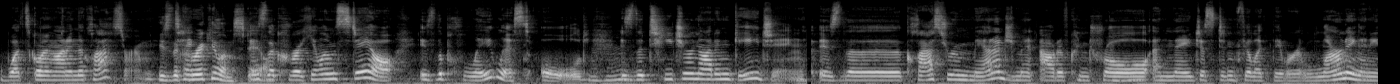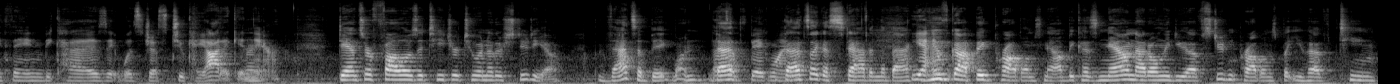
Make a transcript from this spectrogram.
what's going on in the classroom. Is the Take- curriculum stale? Is the curriculum stale? Is the playlist old? Mm-hmm. Is the teacher not engaging? Is the classroom management out of control Mm-hmm. and they just didn't feel like they were learning anything because it was just too chaotic in there? Dancer follows a teacher to another studio. That's a big one. That's a big one. That's like a stab in the back. Yeah, You've and- got big problems now because now not only do you have student problems, but you have team,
